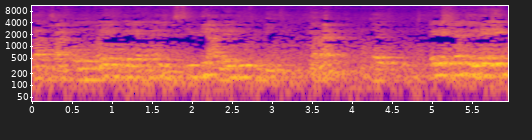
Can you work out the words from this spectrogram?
أنا مش عارف 800 هي فرنج السي بي على ال يو في البي تمام؟ طيب إيه الفلانج اللي هي إيه؟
